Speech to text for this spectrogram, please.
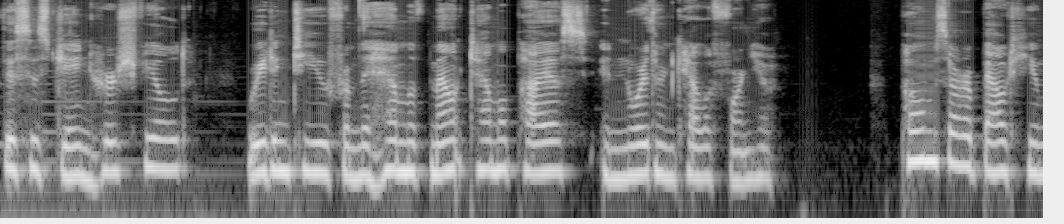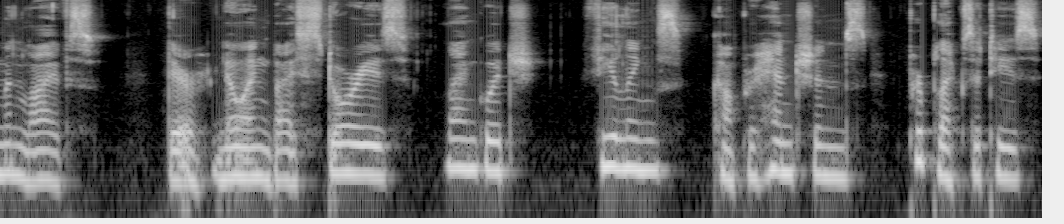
This is Jane Hirshfield reading to you from the hem of Mount Tamalpais in Northern California. Poems are about human lives, their knowing by stories, language, feelings, comprehensions, perplexities,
